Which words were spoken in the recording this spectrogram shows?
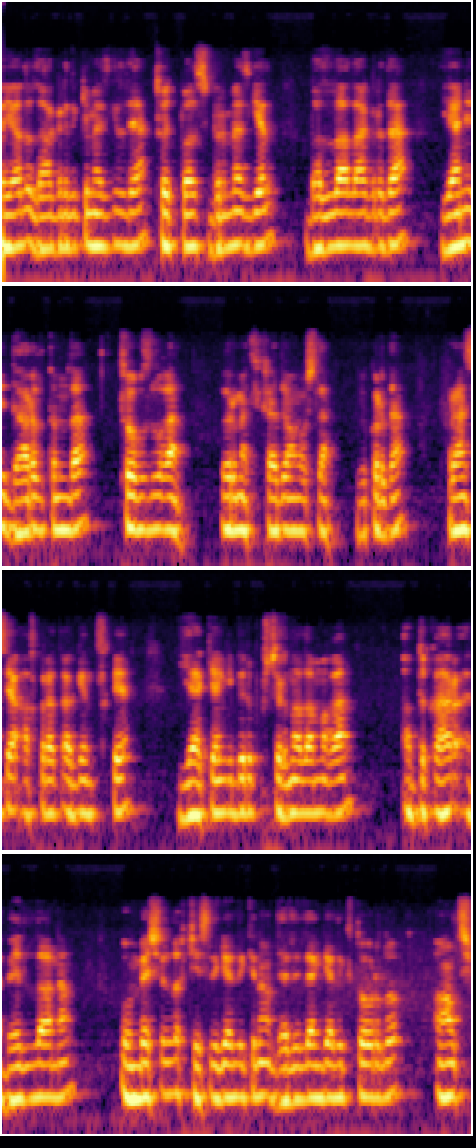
Ayoli lagerdagi mezgilda to'rt bolasi bir mezgil bolalar lagerida ya'ni dariltimda to'g'izilgan hurmatli radio anglovchilar yuqorida fransiya axborot agentligi yakanga berib uchirni ololmagan abduqahar abaydullaning o'n besh yillik kesilganligining dalillanganligi to'g'riliq anglitish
